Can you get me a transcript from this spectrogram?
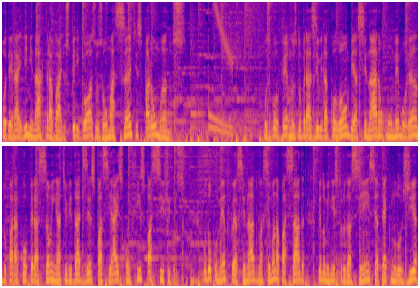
poderá eliminar trabalhos perigosos ou maçantes para humanos. Os governos do Brasil e da Colômbia assinaram um memorando para a cooperação em atividades espaciais com fins pacíficos. O documento foi assinado na semana passada pelo ministro da Ciência, Tecnologia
